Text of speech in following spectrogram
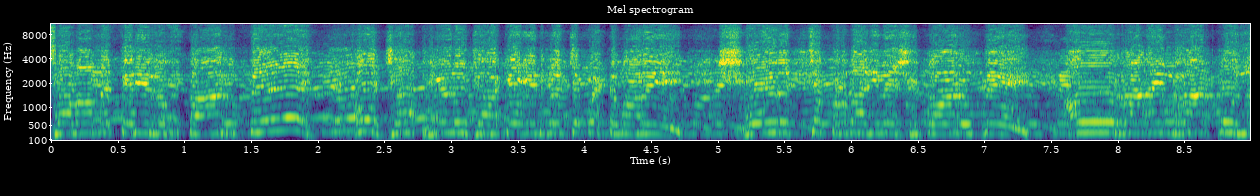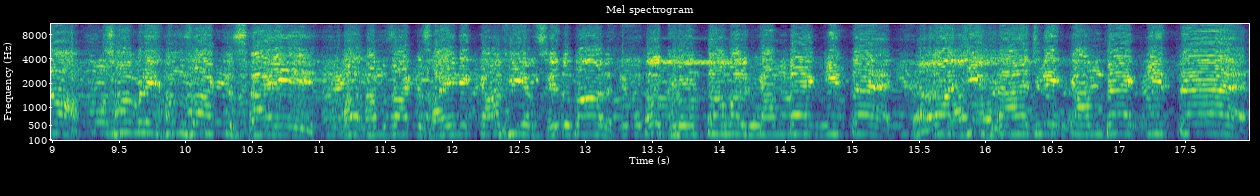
ਜਾਵਾਂ ਮੈਂ ਤੇਰੀ ਰਫ਼ਤਾਰ ਉੱਤੇ ਉਹ ਜਾਫੀਆਂ ਨੂੰ ਜਾ ਕੇ ਇਹਨਾਂ ਵਿੱਚ ਝਪਟ ਮਾਰੇ ਸ਼ੇਰ ਝਪੜਦਾ ਜਿਵੇਂ ਸ਼ਿਕਾਰ ਉੱਤੇ ਔਰ ਰਾਣਾ ਇਮਰਾਨ ਭੋਲਾ ਸਾਹਮਣੇ ਹਮਜ਼ਾ ਕਸਾਈ ਔਰ ਹਮਜ਼ਾ ਕਸਾਈ ਨੇ ਕਾਫੀ ਅਰਸੇ ਤੋਂ ਬਾਅਦ ਗਰੋਂਟਾ ਵੱਲ ਕਮਬੈਕ ਕੀਤਾ ਹੈ ਕਾਜੀ ਬਰਾਜ ਨੇ ਕਮਬੈਕ ਕੀਤਾ ਹੈ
